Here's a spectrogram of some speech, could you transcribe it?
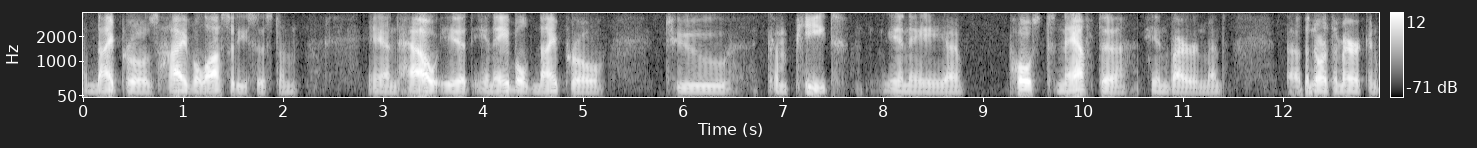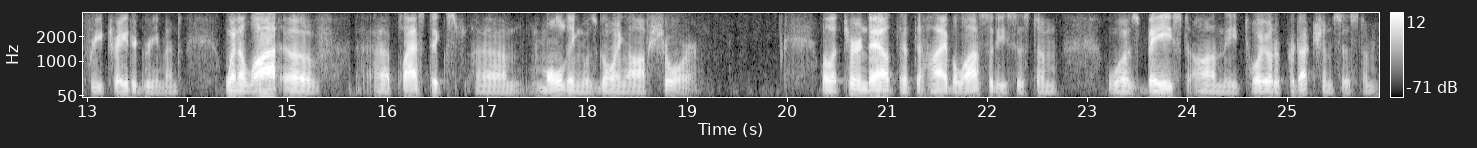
Nypro's high velocity system and how it enabled Nypro to compete in a uh, post NAFTA environment, uh, the North American Free Trade Agreement, when a lot of uh, plastics um, molding was going offshore. Well, it turned out that the high velocity system was based on the Toyota production system.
